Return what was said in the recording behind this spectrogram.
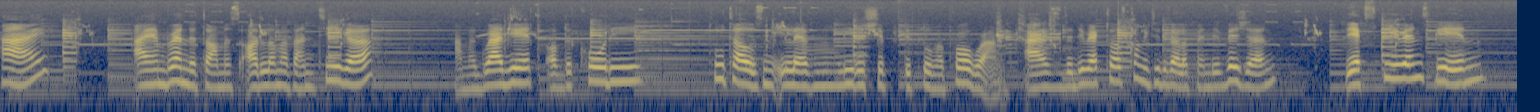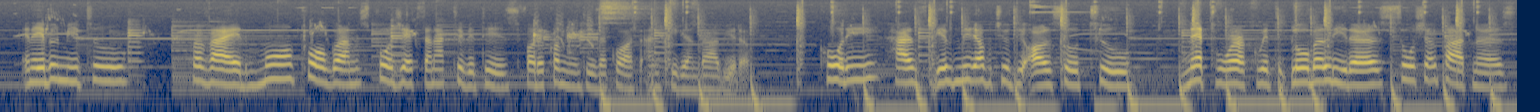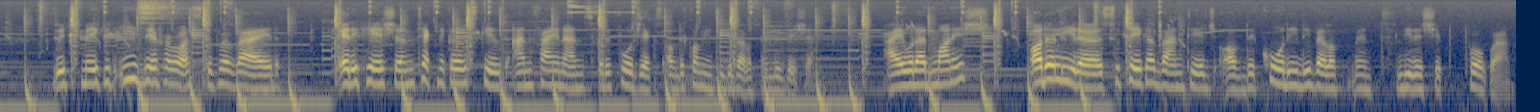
Hi, I am Brenda Thomas Odlum of Antigua. I'm a graduate of the Coady 2011 Leadership Diploma Program. As the Director of Community Development Division, the experience gained enabled me to provide more programs, projects and activities for the communities across Antigua and Barbuda. Coady has given me the opportunity also to network with global leaders, social partners, which make it easier for us to provide education, technical skills and finance for the projects of the Community Development Division. I would admonish other leaders to take advantage of the Coady Development Leadership Program.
